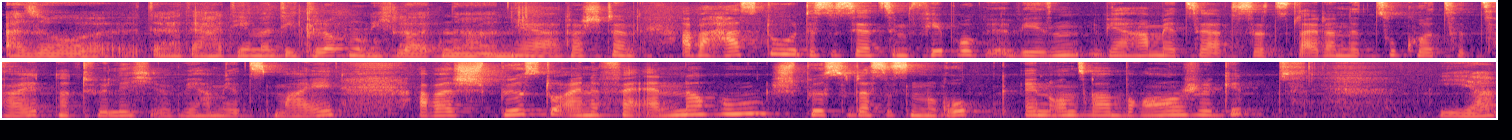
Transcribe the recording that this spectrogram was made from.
also da, da, hat jemand die Glocken nicht läuten hören. Ja, das stimmt. Aber hast du, das ist jetzt im Februar gewesen, wir haben jetzt ja, das ist jetzt leider eine zu kurze Zeit, natürlich, wir haben jetzt Mai, aber spürst du eine Veränderung? Spürst du, dass es einen Ruck in unserer Branche gibt? Ja,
